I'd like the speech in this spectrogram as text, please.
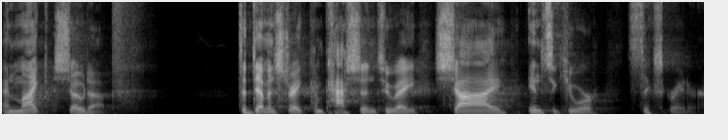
And Mike showed up to demonstrate compassion to a shy, insecure sixth grader.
